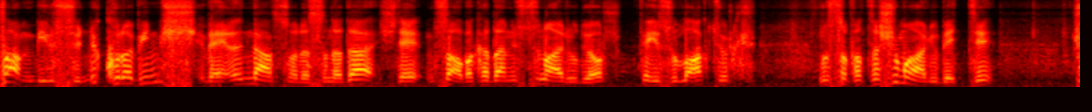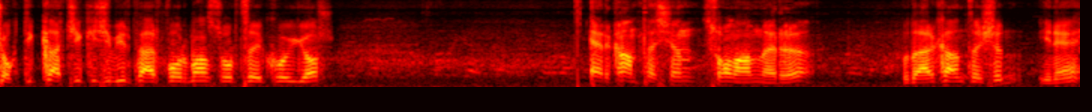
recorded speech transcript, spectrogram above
tam bir üstünlük kurabilmiş ve önden sonrasında da işte müsabakadan üstün ayrılıyor. Feyzullah Aktürk Mustafa Taş'ı mağlup etti. Çok dikkat çekici bir performans ortaya koyuyor. Erkan Taş'ın son anları. Bu da Erkan Taş'ın yine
